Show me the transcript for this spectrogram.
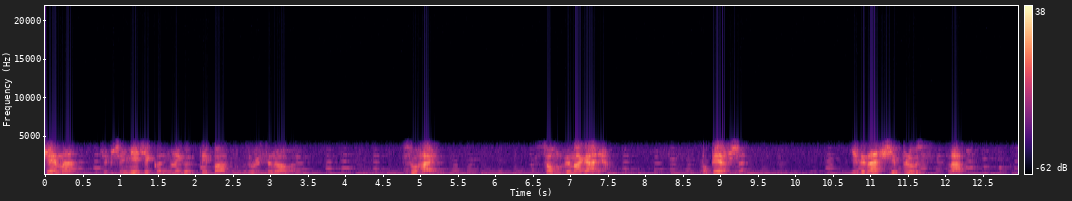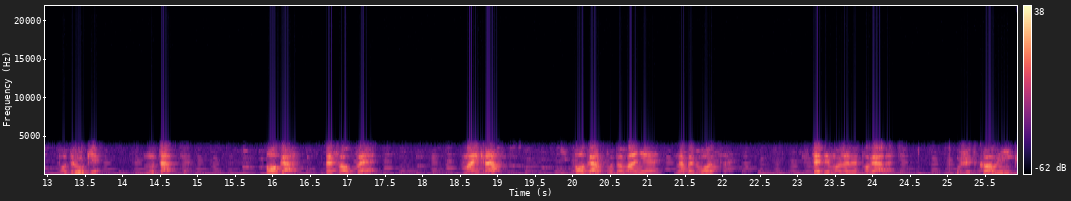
Siema, czy przyjmiecie kolejnego typa z Ursynowa? Słuchaj, są wymagania. Po pierwsze, 11 plus lat. Po drugie, mutacja. Ogar PvP Minecraft i ogar budowanie na bedłosach. I wtedy możemy pogadać. Użytkownik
